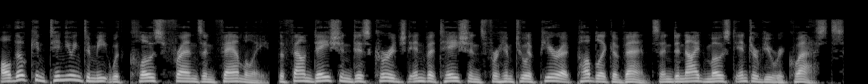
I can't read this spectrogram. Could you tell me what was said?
Although continuing to meet with close friends and family, the foundation discouraged invitations for him to appear at public events and denied most interview requests.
